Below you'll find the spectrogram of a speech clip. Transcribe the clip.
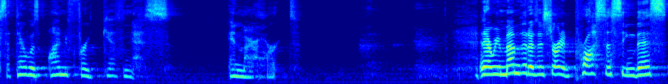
Is that there was unforgiveness in my heart. And I remember that as I started processing this,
